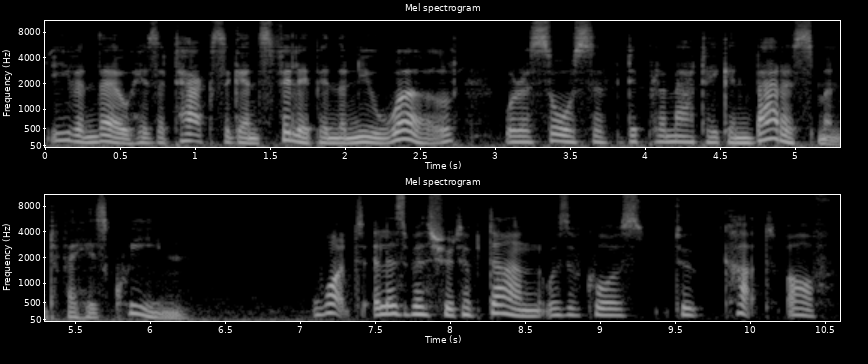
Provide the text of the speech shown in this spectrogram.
even though his attacks against Philip in the New World were a source of diplomatic embarrassment for his queen. What Elizabeth should have done was, of course, to cut off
